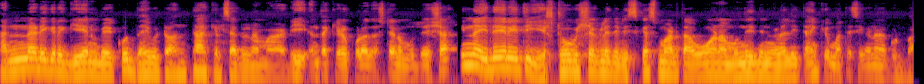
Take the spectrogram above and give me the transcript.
ಕನ್ನಡಿಗರಿಗೆ ಏನ್ ಬೇಕು ದಯವಿಟ್ಟು ಅಂತ ಕೆಲಸಗಳನ್ನ ಮಾಡಿ ಅಂತ ಕೇಳ್ಕೊಳ್ಳೋದಷ್ಟೇ ನಮ್ಮ ಉದ್ದೇಶ. ಇನ್ನ ಇದೇ ರೀತಿ ಎಷ್ಟೋ ವಿಷಯಗಳಿದೆ ಡಿಸ್ಕಸ್ ಮಾಡ್ತಾ ಹೋಗೋಣ ಮುಂದಿನ ದಿನಗಳಲ್ಲಿ. ಥ್ಯಾಂಕ್ ಯು ಮತ್ತೆ ಸಿಗೋಣ. ಗುಡ್ ಬೈ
